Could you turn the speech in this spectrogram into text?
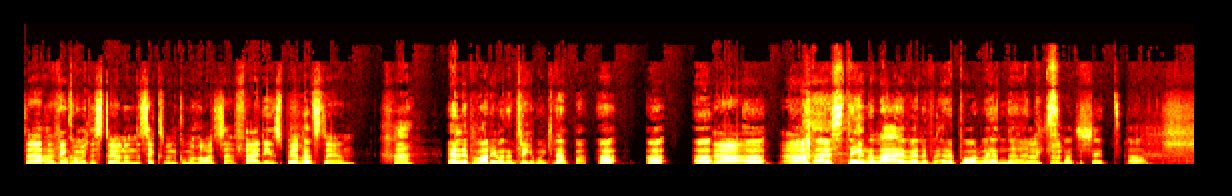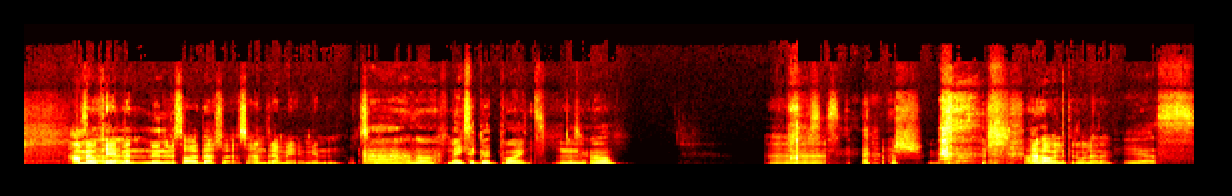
Ah, den fan. kommer inte stöna under sex, men den kommer ha ett så här färdiginspelat stön. Ah, Eller på varje gång den trycker på en knapp bara, uh, uh, uh, Ja, uh, uh, vad är? Stayin' alive eller, eller porr, vad händer här liksom? Shit. Ja. Ja men Så okej, är det. men nu när du sa det där så, så ändrar jag min, min också. Ah, har, makes a good point. Mm. Ja. Ja. här har vi lite roligare. Yes.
